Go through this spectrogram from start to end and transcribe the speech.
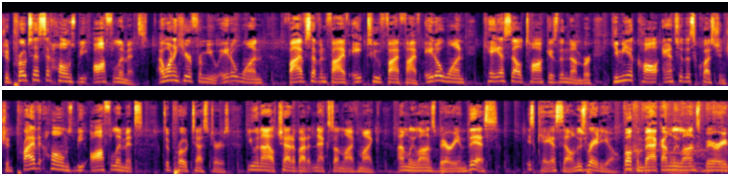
Should protests at homes be off limits? I want to hear from you. 801 575 8255. 801 KSL Talk is the number. Give me a call. Answer this question Should private homes be off limits to protesters? You and I will chat about it next on Live Mic. I'm Lee Lonsberry, and this is KSL News Radio. Welcome back. I'm Lee Lonsberry.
